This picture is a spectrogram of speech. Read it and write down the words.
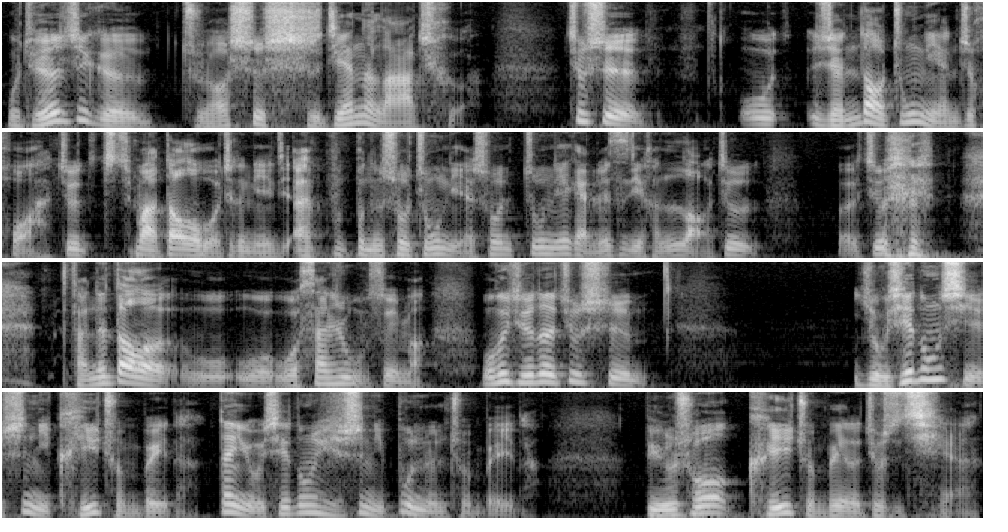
我觉得这个主要是时间的拉扯，就是我人到中年之后啊，就起码到了我这个年纪，哎，不不能说中年，说中年感觉自己很老，就呃就是，反正到了我我我三十五岁嘛，我会觉得就是有些东西是你可以准备的，但有些东西是你不能准备的。比如说可以准备的就是钱。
